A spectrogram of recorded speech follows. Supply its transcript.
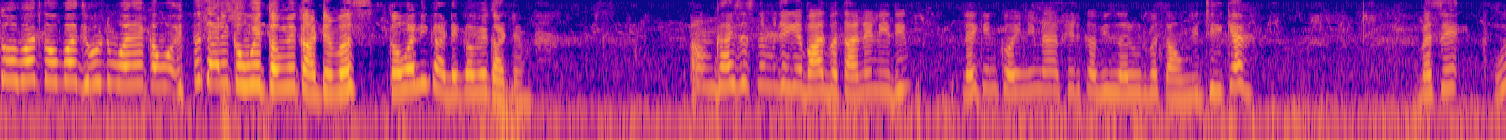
तोबा तोबा झूठ बोले कौ इतने सारे कौवे कौवे काटे बस। कौवा नहीं काटे कौवे काटे। गाइस इसने मुझे ये बात बताने नहीं दी लेकिन कोई नहीं मैं फिर कभी ज़रूर बताऊँगी ठीक है? वैसे वो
